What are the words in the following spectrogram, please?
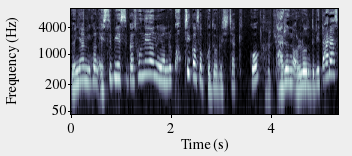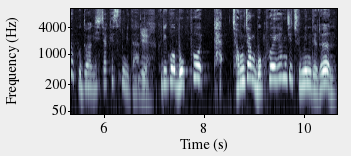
왜냐하면 이건 SBS가 손혜원 의원을 콕 찍어서 보도를 시작했고 그렇죠. 다른 언론들이 따라서 보도하기 시작했습니다. 예. 그리고 목포 정작 목포의 현지 주민들은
